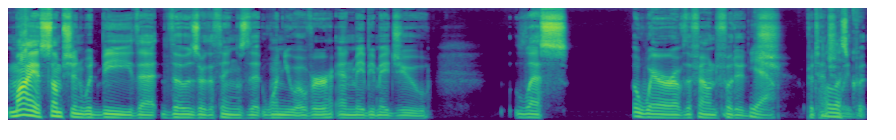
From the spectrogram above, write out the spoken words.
my assumption would be that those are the things that won you over and maybe made you less aware of the found footage. Yeah. potentially. but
